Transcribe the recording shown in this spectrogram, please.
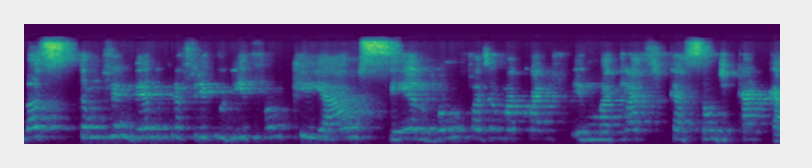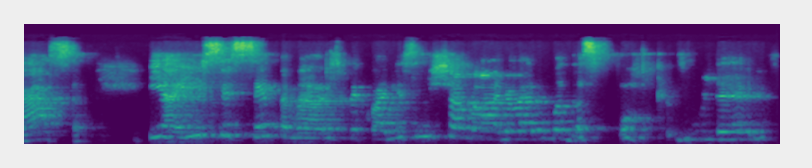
Nós estamos vendendo para frigorífico, vamos criar um selo, vamos fazer uma, uma classificação de carcaça. E aí, 60 maiores pecuaristas me chamaram, eu era uma das poucas mulheres.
